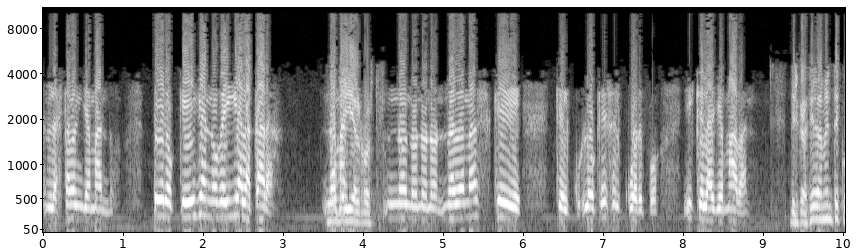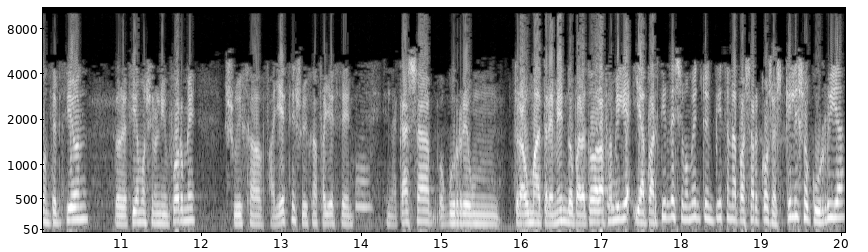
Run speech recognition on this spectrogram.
la estaban llamando. Pero que ella no veía la cara. No veía el rostro. No, no, no, no, nada más que, que el lo que es el cuerpo, y que la llamaban. Desgraciadamente, Concepción, lo decíamos en el informe, su hija fallece, su hija fallece en, Mm. en la casa, ocurre un trauma tremendo para toda la familia y a partir de ese momento empiezan a pasar cosas. ¿Qué les ocurría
